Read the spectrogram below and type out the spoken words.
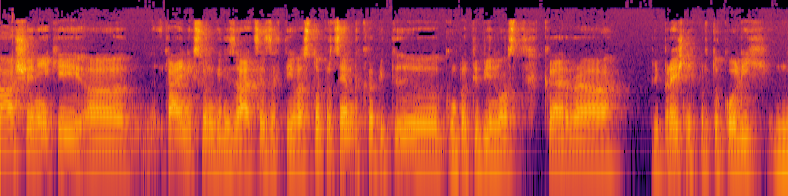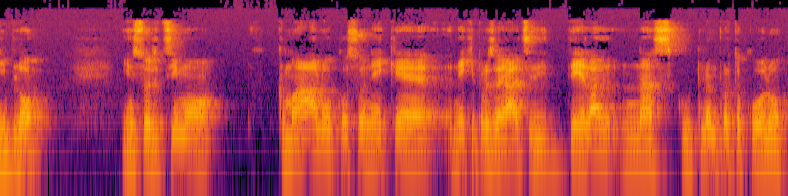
pa še nekaj, uh, kaj nekaj organizacija zahteva 100% uh, kompatibilnost, kar uh, pri prejšnjih protokolih ni bilo. In so recimo kmalo, ko so neke, neki proizvajalci delali na skupnem protokolu,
